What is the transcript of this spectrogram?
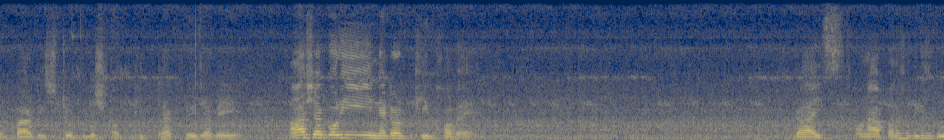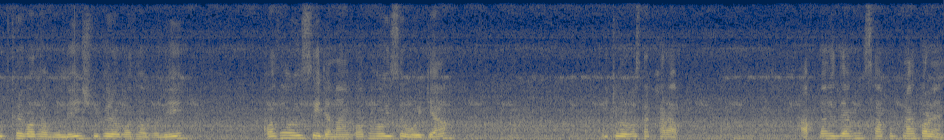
একবার রিস্টোর দিলে সব ঠিকঠাক হয়ে যাবে। আশা করি নেটওয়ার্ক ঠিক হবে। গাইস মানে আপনাদের সাথে কিছু দুঃখের কথা বলি, সুখেরও কথা বলি। কথা হয়েছে এটা না, কথা হয়েছে ওইটা। ইউটিউব অবস্থা খারাপ। আপনারা যদি এখন সাপোর্ট না করেন,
